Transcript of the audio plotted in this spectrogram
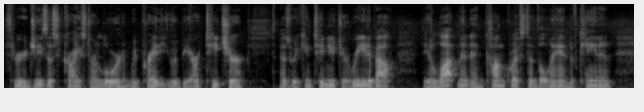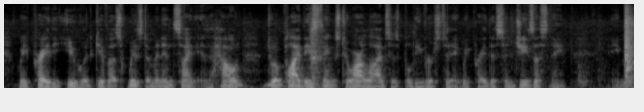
through Jesus Christ our Lord. And we pray that you would be our teacher as we continue to read about the allotment and conquest of the land of Canaan. We pray that you would give us wisdom and insight as how to apply these things to our lives as believers today. We pray this in Jesus' name. Amen.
